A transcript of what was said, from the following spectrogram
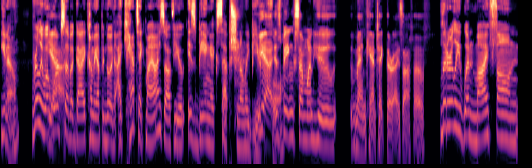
you know, really what Yeah. works of a guy coming up and going, I can't take my eyes off you is being exceptionally beautiful. yeah is being someone who men can't take their eyes off of Literally when my phone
